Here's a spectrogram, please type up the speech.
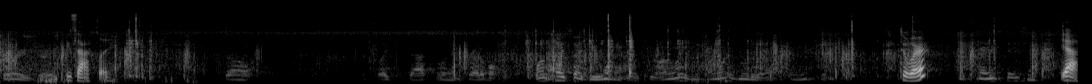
stories, right? Exactly. So this place is absolutely incredible. One place I do want to go to, I want to, I want to go to that train station. To where? The train station. Yeah.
